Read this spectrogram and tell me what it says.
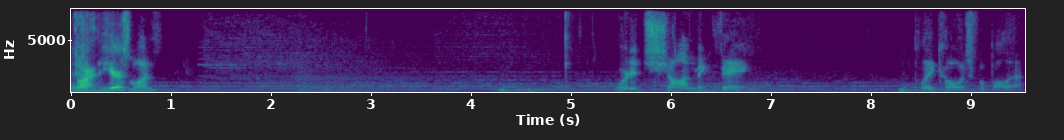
Yeah. All right, here's one. Where did Sean McVay play college football at?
